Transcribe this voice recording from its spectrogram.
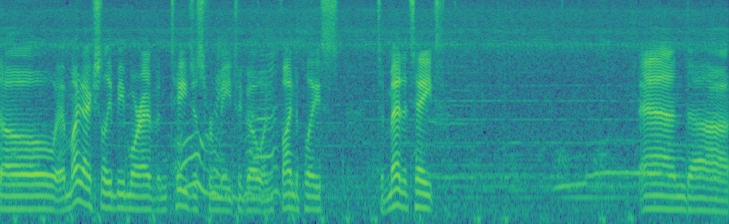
So, it might actually be more advantageous for me to go and find a place to meditate and uh,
